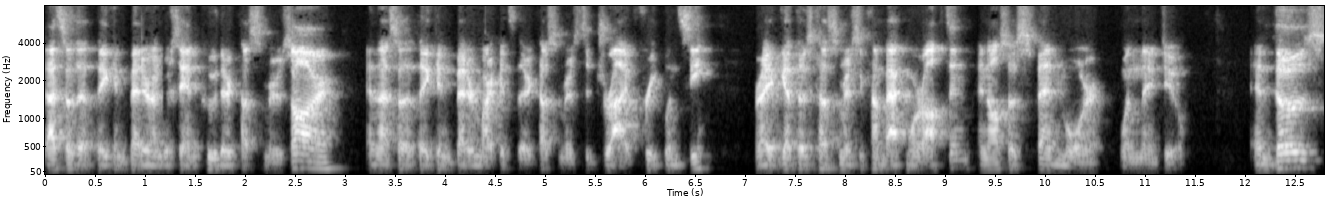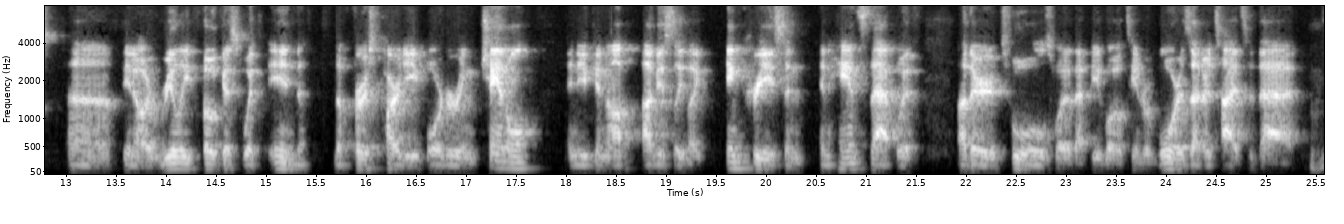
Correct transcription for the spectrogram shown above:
That's so that they can better understand who their customers are. And that's so that they can better market to their customers to drive frequency, right? Get those customers to come back more often and also spend more when they do. And those, uh, you know, are really focused within the first party ordering channel. And you can obviously like increase and enhance that with other tools, whether that be loyalty and rewards that are tied to that, mm-hmm.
